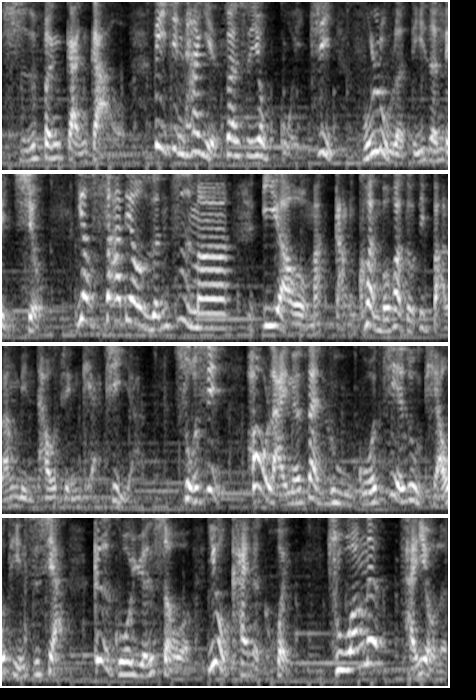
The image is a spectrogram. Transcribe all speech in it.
十分尴尬哦，毕竟他也算是用诡计俘虏了敌人领袖，要杀掉人质吗？伊啊哦嘛，赶快不话都得把人命掏捡卡去呀。所幸后来呢，在鲁国介入调停之下，各国元首哦又开了个会。楚王呢，才有了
